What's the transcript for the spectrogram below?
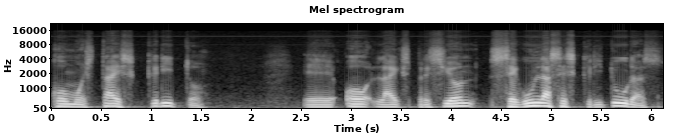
como está escrito, eh, o la expresión según las escrituras.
